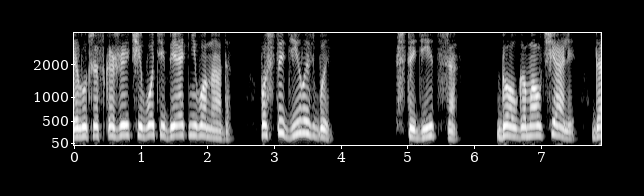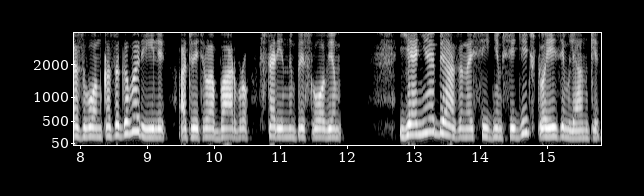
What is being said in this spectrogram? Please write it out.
Ты лучше скажи, чего тебе от него надо. Постыдилась бы». «Стыдиться?» «Долго молчали, да звонко заговорили», — ответила Барбару старинным присловием. «Я не обязана сиднем сидеть в твоей землянке,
